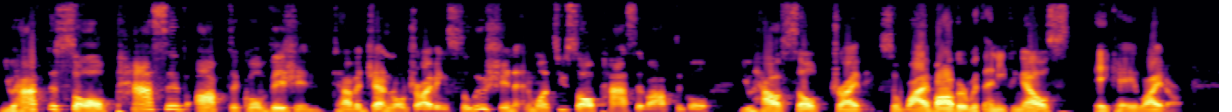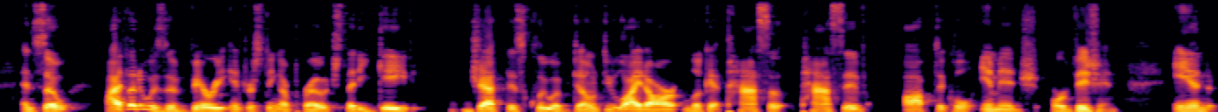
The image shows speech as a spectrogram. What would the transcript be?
You have to solve passive optical vision to have a general driving solution. And once you solve passive optical, you have self driving. So why bother with anything else, aka LiDAR? And so I thought it was a very interesting approach that he gave Jeff this clue of don't do LiDAR, look at passive, passive optical image or vision. And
